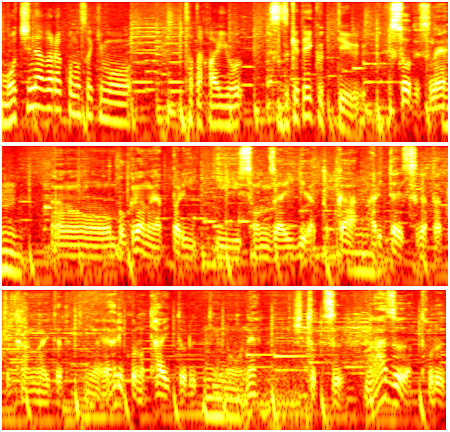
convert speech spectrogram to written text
持ちながらこの先も戦いを続けていくっていう。そうですね、うん、あの僕らのやっぱりいい存在意義だとか、うん、ありたい姿って考えた時にはやはりこのタイトルっていうのをね、うん、一つまずは取る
